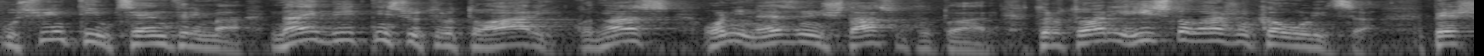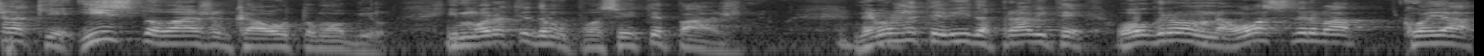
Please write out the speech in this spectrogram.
u svim tim centrima, najbitniji su trotoari. Kod nas oni ne znaju šta su trotoari. Trotoar je isto važan kao ulica. Pešak je isto važan kao automobil. I morate da mu posvetite pažnju. Ne možete vi da pravite ogromna ostrva koja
